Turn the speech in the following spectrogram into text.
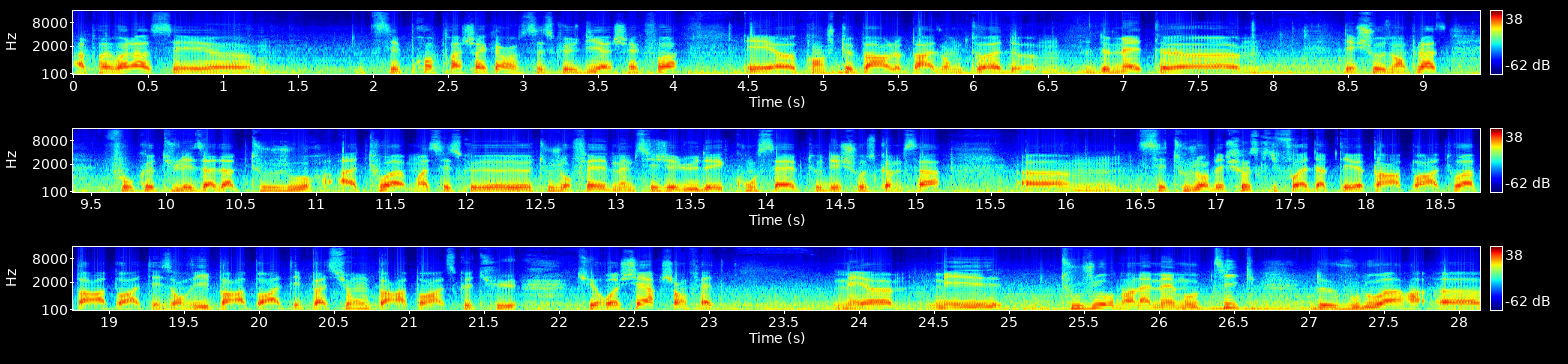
après voilà, c'est euh, c'est propre à chacun, c'est ce que je dis à chaque fois. Et quand je te parle, par exemple, toi, de, de mettre des choses en place, faut que tu les adaptes toujours à toi. Moi, c'est ce que j'ai toujours fait, même si j'ai lu des concepts ou des choses comme ça. Euh, c'est toujours des choses qu'il faut adapter par rapport à toi, par rapport à tes envies, par rapport à tes passions, par rapport à ce que tu, tu recherches en fait. Mais, euh, mais toujours dans la même optique de vouloir euh,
